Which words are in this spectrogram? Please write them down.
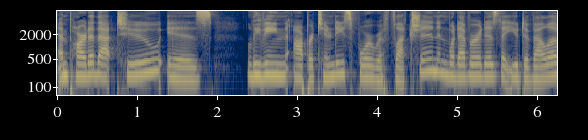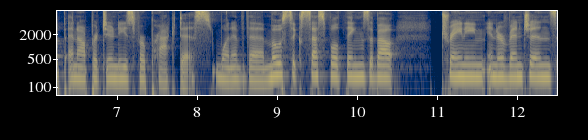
And part of that too is leaving opportunities for reflection and whatever it is that you develop and opportunities for practice. One of the most successful things about training interventions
